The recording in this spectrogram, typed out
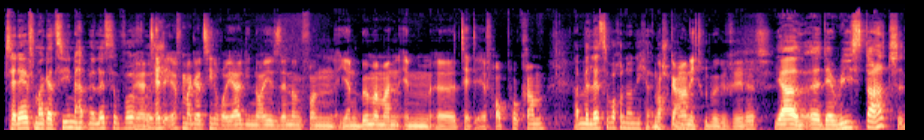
ZDF-Magazin hatten wir letzte Woche. Ja, ZDF-Magazin Royal, die neue Sendung von Jan Böhmermann im äh, ZDF-Hauptprogramm. Haben wir letzte Woche noch nicht Noch angesprochen. gar nicht drüber geredet. Ja, äh, der Restart,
